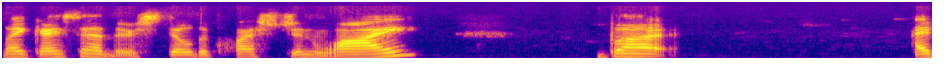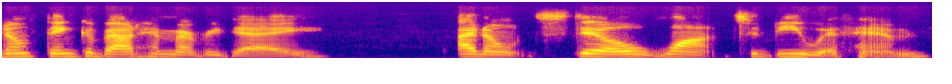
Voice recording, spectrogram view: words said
like I said, there's still the question why. But I don't think about him every day. I don't still want to be with him,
